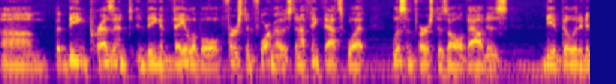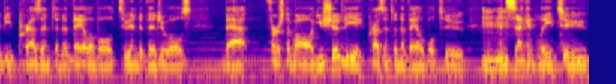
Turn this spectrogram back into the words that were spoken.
um, but being present and being available first and foremost. And I think that's what Listen First is all about: is the ability to be present and available to individuals that, first of all, you should be present and available to, mm-hmm. and secondly, to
